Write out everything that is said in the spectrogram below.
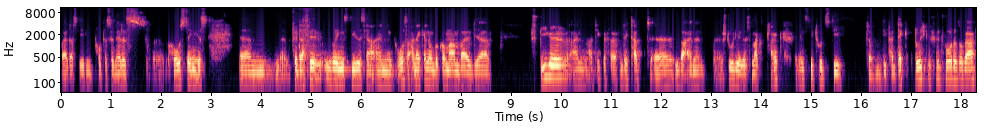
weil das eben professionelles äh, Hosting ist. Ähm, für das wir übrigens dieses Jahr eine große Anerkennung bekommen haben, weil der Spiegel einen Artikel veröffentlicht hat äh, über eine äh, Studie des Max-Planck-Instituts, die, die verdeckt durchgeführt wurde sogar,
